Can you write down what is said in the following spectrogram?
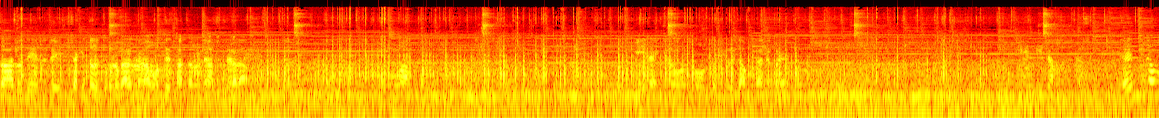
ガードレールで日陰取るところがあるから追ってったんだろうねあそこから。うわ見えないけど相当広いダムだねこれ。ヘンリーダムだ。天理ダム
